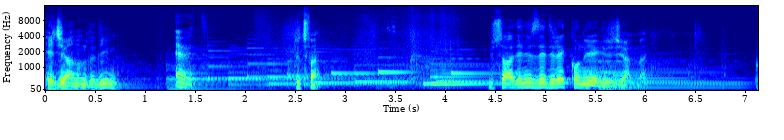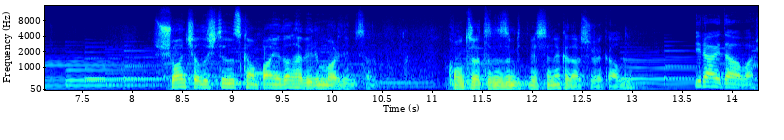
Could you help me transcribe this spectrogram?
Ece Hanım da değil mi? Evet. Lütfen. Müsaadenizle direkt konuya gireceğim ben. Şu an çalıştığınız kampanyadan haberim var Deniz Hanım. Kontratınızın bitmesine ne kadar süre kaldı? Bir ay daha var.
